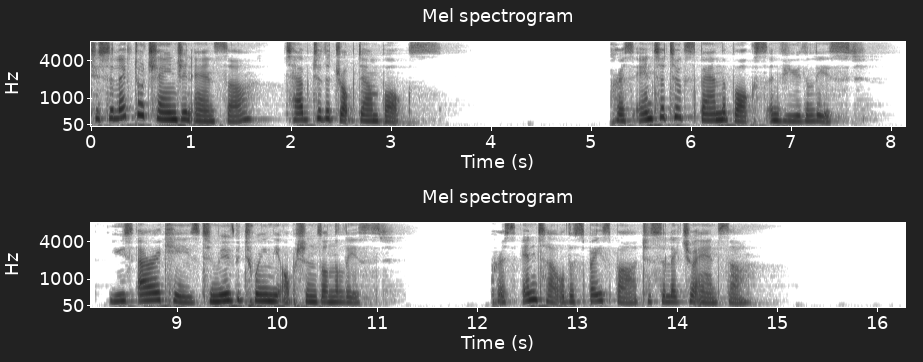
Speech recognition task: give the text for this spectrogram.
To select or change an answer, tab to the drop-down box. Press Enter to expand the box and view the list. Use arrow keys to move between the options on the list. Press Enter or the spacebar to select your answer.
